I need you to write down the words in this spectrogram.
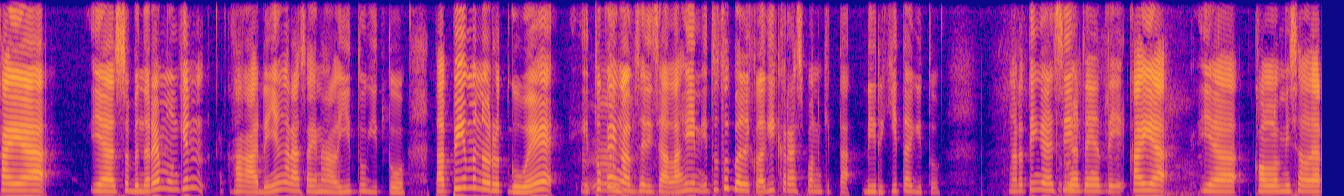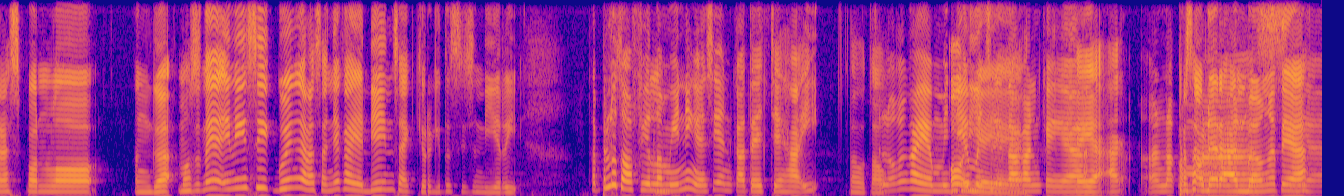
kayak ya sebenarnya mungkin kakak adiknya ngerasain hal itu gitu. Tapi menurut gue itu kayak nggak bisa disalahin. Itu tuh balik lagi ke respon kita, diri kita gitu. Ngerti gak sih? ngerti ngerti Kayak ya kalau misalnya respon lo enggak, maksudnya ini sih gue ngerasanya kayak dia insecure gitu sih sendiri. tapi lu tau film ini gak sih NKTCHI Tahu-tahu. lo kan kayak Oh, dia iya, iya, menceritakan kayak Kayak a- anak persaudaraan emas, banget ya. iya.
